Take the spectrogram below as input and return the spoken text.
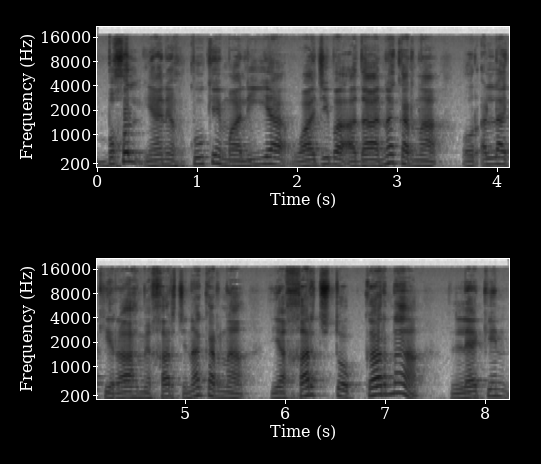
بخل یعنی حقوق مالیہ واجبہ ادا نہ کرنا اور اللہ کی راہ میں خرچ نہ کرنا یا خرچ تو کرنا، لیکن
